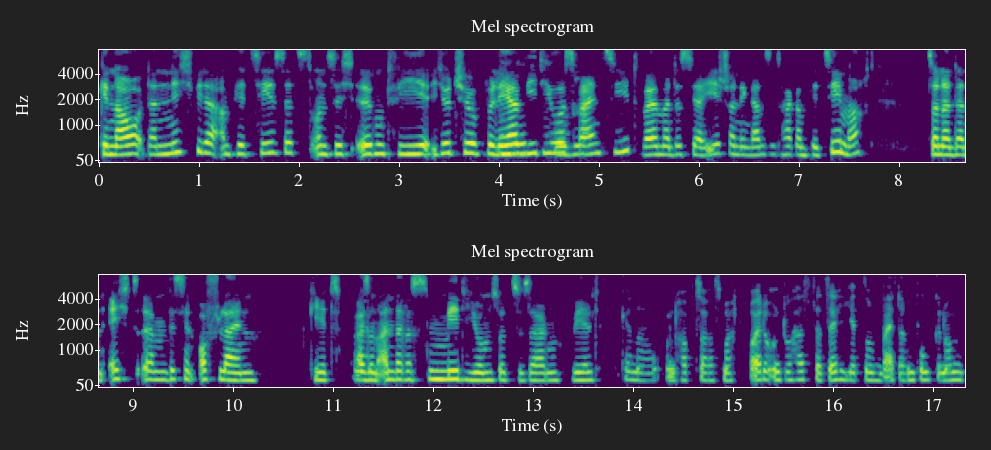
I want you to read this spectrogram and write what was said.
genau dann nicht wieder am PC sitzt und sich irgendwie YouTube-Lehrvideos mhm. reinzieht, weil man das ja eh schon den ganzen Tag am PC macht, sondern dann echt ähm, ein bisschen offline geht, also ein anderes Medium sozusagen wählt. Genau, und Hauptsache es macht Freude. Und du hast tatsächlich jetzt noch einen weiteren Punkt genommen,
